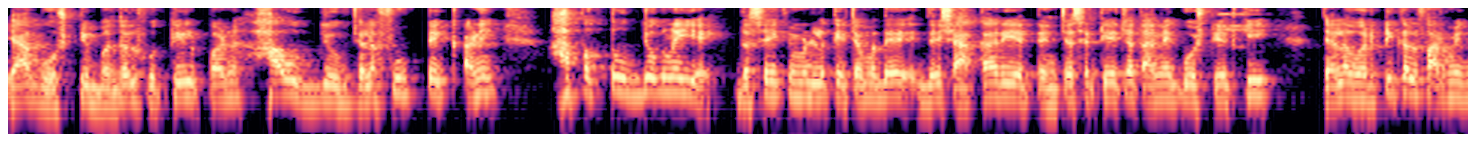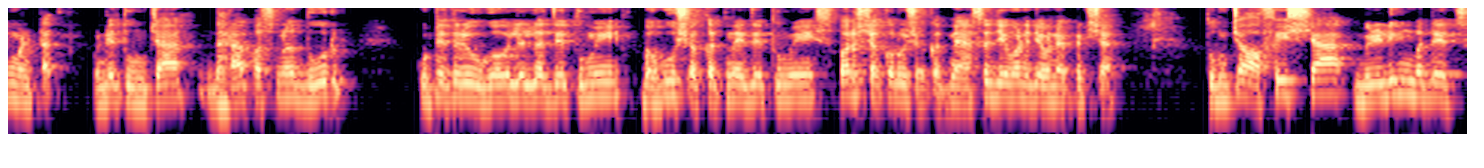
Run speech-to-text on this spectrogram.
या गोष्टी बदल होतील पण हा उद्योग ज्याला फूड टेक आणि हा फक्त उद्योग नाही आहे जसं की म्हटलं की याच्यामध्ये जे शाकाहारी आहेत त्यांच्यासाठी याच्यात अनेक गोष्टी आहेत की ज्याला व्हर्टिकल फार्मिंग म्हणतात. म्हणजे तुमच्या घरापासून दूर कुठेतरी उगवलेलं जे तुम्ही बघू शकत नाही जे तुम्ही स्पर्श करू शकत नाही असं जेवण जेवण्यापेक्षा तुमच्या ऑफिसच्या बिल्डिंगमध्येच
